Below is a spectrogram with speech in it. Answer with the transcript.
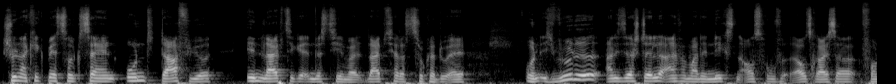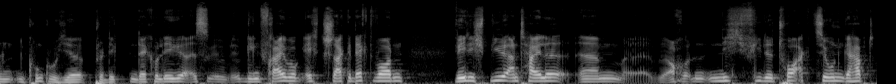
Schön an Kickbase zurückzählen und dafür in Leipziger investieren, weil Leipzig hat das Zuckerduell. Und ich würde an dieser Stelle einfach mal den nächsten Ausruf, Ausreißer von Nkunku hier predikten. Der Kollege ist gegen Freiburg echt stark gedeckt worden wenig Spielanteile, ähm, auch nicht viele Toraktionen gehabt.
